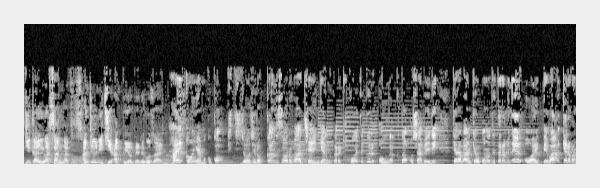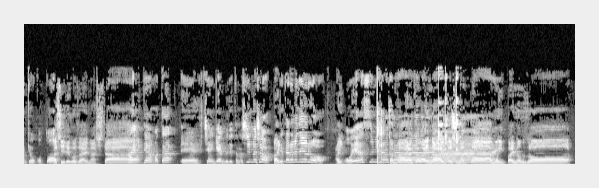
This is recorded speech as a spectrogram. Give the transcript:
次回は3月30日アップ予定でございます。はい、今夜もここ、吉祥寺ロックソウルバーチェーンギャングから聞こえてくる音楽とおしゃべり、キャラバン京子のデタラメの夜、お相手はキャラバン京子と、歌詞でございました。はい、ではまた、えー、チェーンギャングで楽しみましょう。はいデタラメの夜を、はいおやすみなさい。乾杯、赤ワインが空いてしまった。もう一杯飲むぞ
